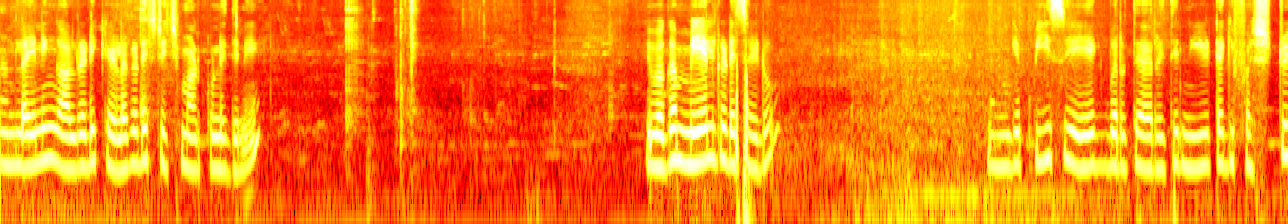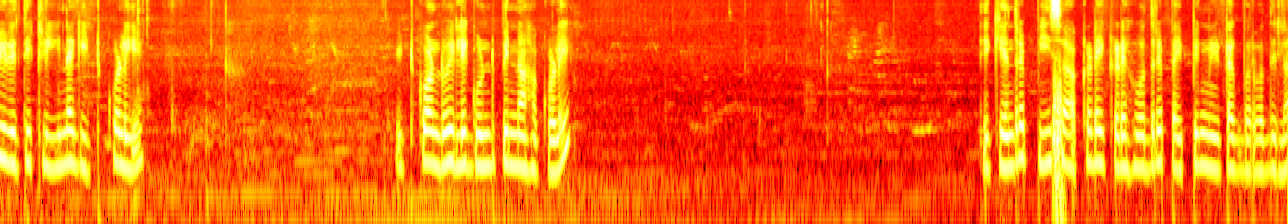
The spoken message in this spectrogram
ನಾನು ಲೈನಿಂಗ್ ಆಲ್ರೆಡಿ ಕೆಳಗಡೆ ಸ್ಟಿಚ್ ಮಾಡ್ಕೊಂಡಿದ್ದೀನಿ. ಇವಾಗ ಮೇಲ್ಗಡೆ ಸೈಡು ನಮಗೆ ಪೀಸ್ ಹೇಗೆ ಬರುತ್ತೆ ಆ ರೀತಿ ನೀಟಾಗಿ ಫಸ್ಟು ಈ ರೀತಿ ಕ್ಲೀನಾಗಿ ಇಟ್ಕೊಳ್ಳಿ. ಇಟ್ಕೊಂಡು ಇಲ್ಲಿ ಗುಂಡು ಪಿನ್ನ ಹಾಕ್ಕೊಳ್ಳಿ ಏಕೆಂದರೆ ಪೀಸ್ ಆ ಕಡೆ ಈ ಕಡೆ ಹೋದರೆ ಪೈಪಿಂಗ್ ನೀಟಾಗಿ ಬರೋದಿಲ್ಲ.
